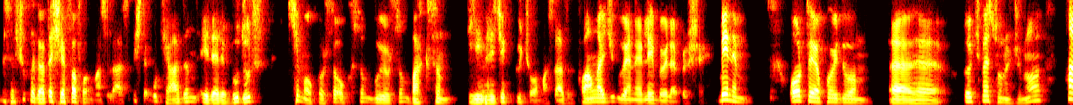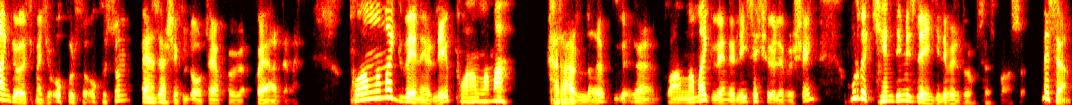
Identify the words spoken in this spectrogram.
mesela şu kadar da şeffaf olması lazım. İşte bu kağıdın ederi budur. Kim okursa okusun, buyursun, baksın diyebilecek güç olması lazım. Puanlayıcı güvenirliği böyle bir şey. Benim ortaya koyduğum e, ölçme sonucunu hangi ölçmeci okursa okusun benzer şekilde ortaya koyar demek. Puanlama güvenirliği, puanlama kararlılığı, e, puanlama güvenirliği ise şöyle bir şey. Burada kendimizle ilgili bir durum söz konusu. Mesela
